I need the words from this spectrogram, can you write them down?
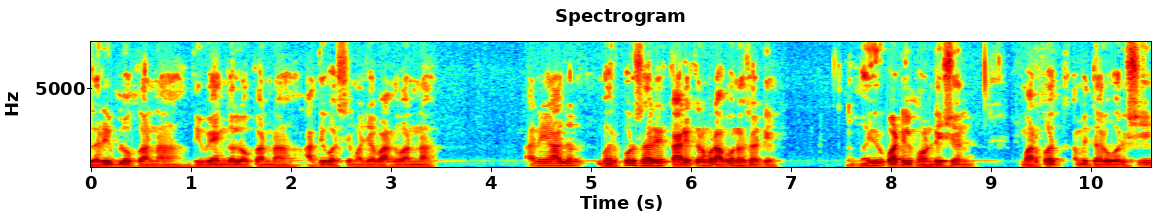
गरीब लोकांना दिव्यांग लोकांना आदिवासी माझ्या बांधवांना आणि अजून भरपूर सारे कार्यक्रम राबवण्यासाठी मयूर पाटील फाउंडेशन मार्फत आम्ही दरवर्षी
